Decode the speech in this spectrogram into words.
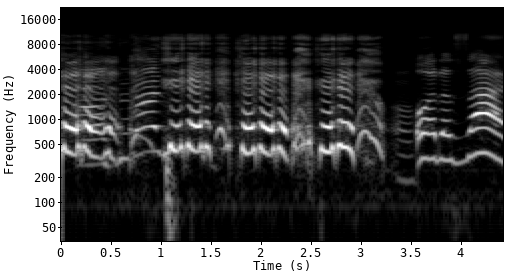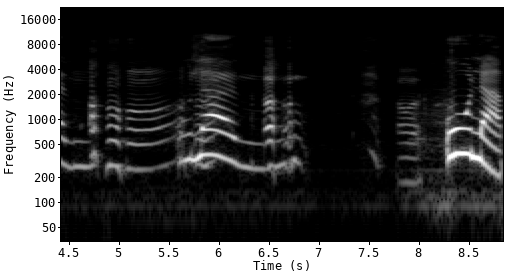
Oh, sunod. Oh. Orasan. Ulan. Oh. Ulap.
